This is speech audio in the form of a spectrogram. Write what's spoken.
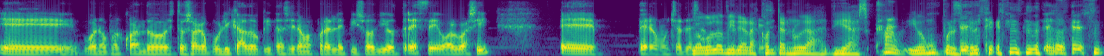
eh, bueno, pues cuando esto salga publicado, quizás iremos por el episodio 13 o algo así. Eh, pero muchas de Luego lo mirarás con ternura, días, íbamos por el 13.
